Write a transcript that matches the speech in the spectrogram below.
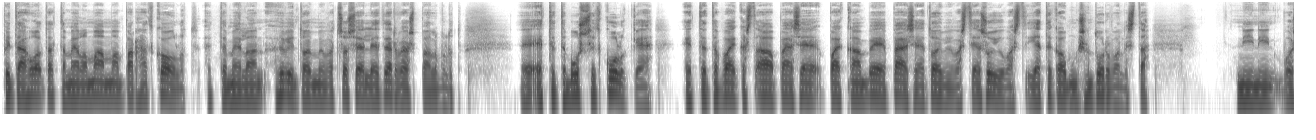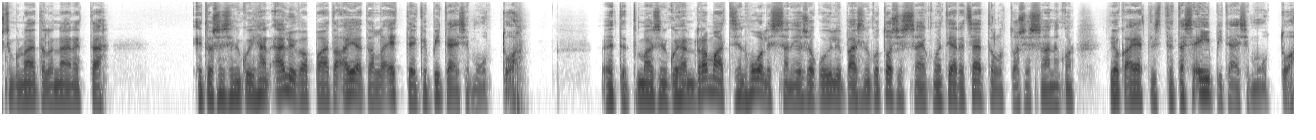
pitää huolta, että meillä on maailman parhaat koulut, että meillä on hyvin toimivat sosiaali- ja terveyspalvelut, että, että bussit kulkee, että, että paikasta A pääsee paikkaan B pääsee toimivasti ja sujuvasti ja että kaupungissa on turvallista, niin, niin voisi niin ajatella näin, että, että olisi se niin kuin ihan älyvapaata ajatella, etteikö pitäisi muuttua – että, että mä olisin niin ihan dramaattisen huolissani, jos joku ylipäänsä niin tosissaan, ja kun mä tiedän, että sä et ollut tosissaan, niin kun, joka ajatteli, että tässä ei pitäisi muuttua.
